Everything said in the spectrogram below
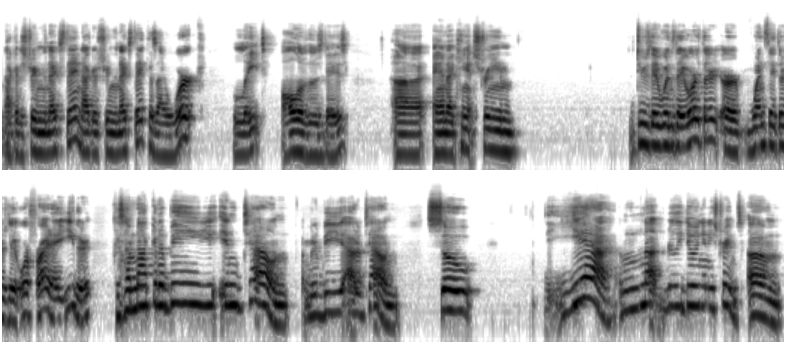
Not going to stream the next day. Not going to stream the next day because I work late all of those days. Uh, and I can't stream Tuesday, Wednesday, or thir- or Wednesday, Thursday, or Friday either because I'm not going to be in town. I'm going to be out of town. So, yeah, I'm not really doing any streams. Um,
